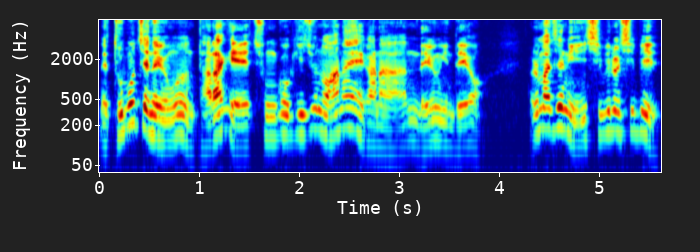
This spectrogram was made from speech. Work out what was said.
네, 두 번째 내용은 다락의 충고 기준 완화에 관한 내용인데요. 얼마 전인 11월 10일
